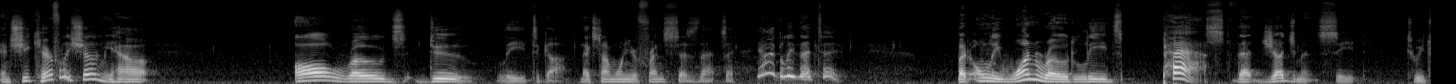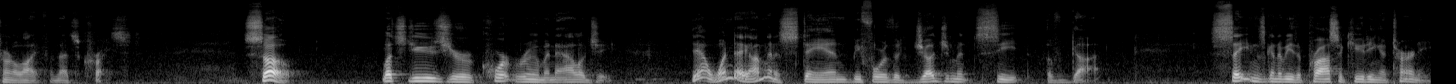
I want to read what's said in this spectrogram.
And she carefully showed me how all roads do lead to God. Next time one of your friends says that, say, Yeah, I believe that too. But only one road leads past that judgment seat to eternal life, and that's Christ. So, let's use your courtroom analogy. Yeah, one day I'm going to stand before the judgment seat of God. Satan's going to be the prosecuting attorney,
